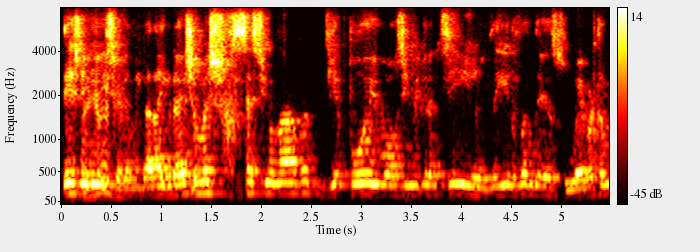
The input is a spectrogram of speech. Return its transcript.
Desde, o início era ligada à igreja, mas recepcionava de apoio aos imigrantes irlandeses. O Everton,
